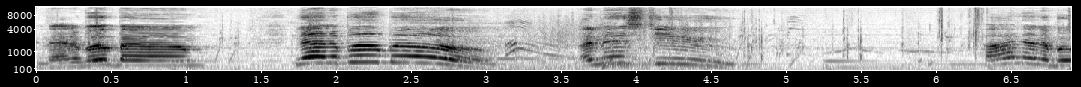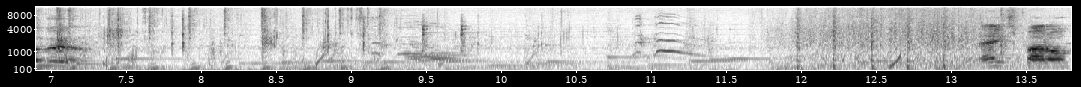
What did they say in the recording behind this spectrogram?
Nana boom boom. Nana boom boom. I missed you. Hi, Nana boom boom. Thanks, Puddle.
